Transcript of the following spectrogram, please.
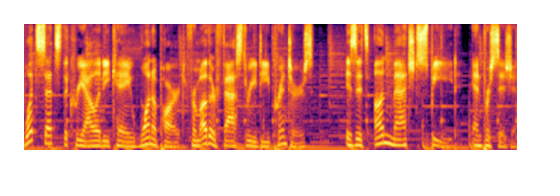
What sets the Creality K1 apart from other fast 3D printers is its unmatched speed and precision,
